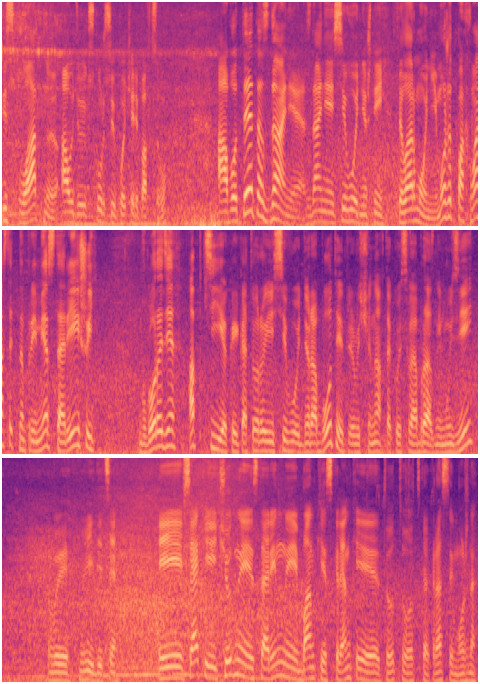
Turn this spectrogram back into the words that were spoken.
бесплатную аудиоэкскурсию по Череповцу. А вот это здание, здание сегодняшней филармонии, может похвастать, например, старейший в городе аптекой, которая сегодня работает, превращена в такой своеобразный музей, вы видите. И всякие чудные старинные банки, склянки тут вот как раз и можно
